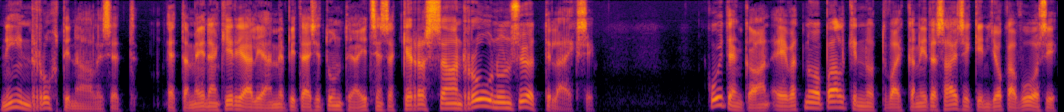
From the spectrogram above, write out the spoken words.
niin ruhtinaaliset, että meidän kirjailijamme pitäisi tuntea itsensä kerrassaan ruunun syöttiläiksi. Kuitenkaan eivät nuo palkinnot, vaikka niitä saisikin joka vuosi,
